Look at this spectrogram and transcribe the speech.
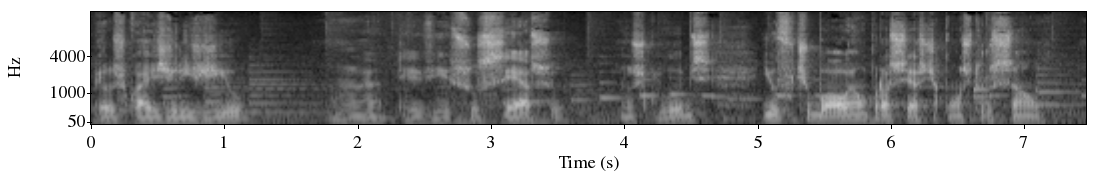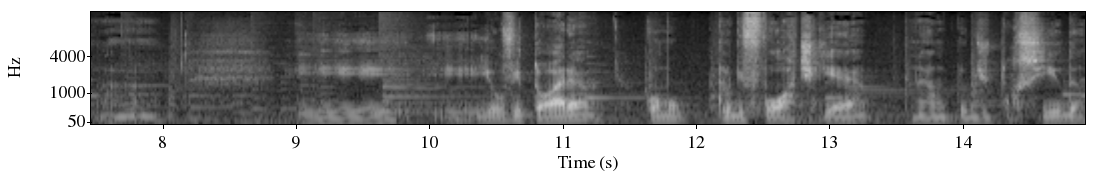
pelos quais dirigiu, né? teve sucesso nos clubes, e o futebol é um processo de construção. Né? E, e, e, o Vitória, como clube forte que é, né? um clube de torcida,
